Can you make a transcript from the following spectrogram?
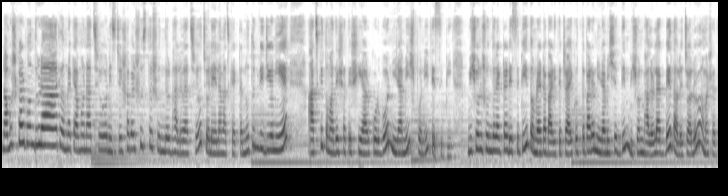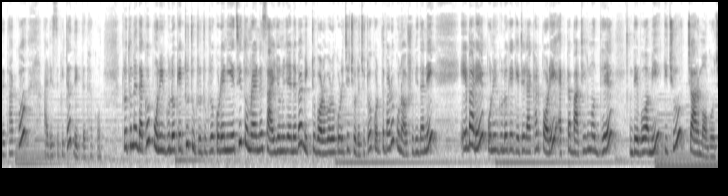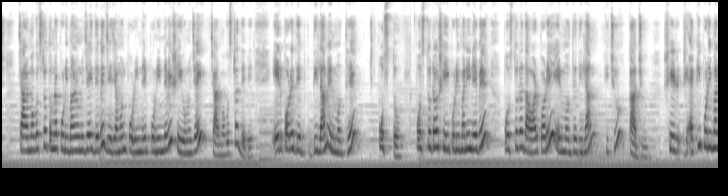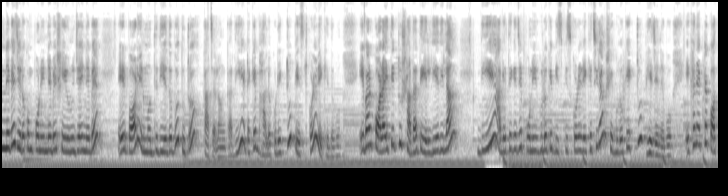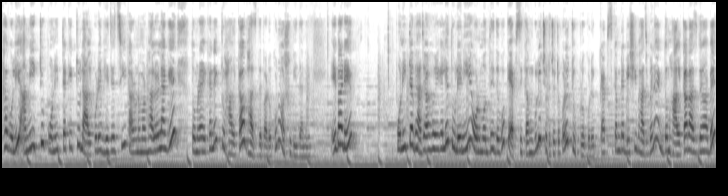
নমস্কার বন্ধুরা, তোমরা কেমন আছো? নিশ্চয়ই সবাই সুস্থ, সুন্দর, ভালো আছো। চলে এলাম আজকে একটা নতুন ভিডিও নিয়ে। আজকে তোমাদের সাথে শেয়ার করব নিরামিষ পনির রেসিপি ভীষণ সুন্দর একটা রেসিপি তোমরা এটা বাড়িতে ট্রাই করতে পারো। নিরামিষের দিন ভীষণ ভালো লাগবে। তাহলে চলো আমার সাথে থাকো আর রেসিপিটা দেখতে থাকো। প্রথমে দেখো, পনিরগুলোকে একটু টুকরো টুকরো করে নিয়েছি। তোমরা এনে সাইজ অনুযায়ী নেবে। আমি একটু বড় বড় করেছি, ছোটো ছোটো করতে পারো, কোনো অসুবিধা নেই। এবারে পনিরগুলোকে কেটে রাখার পরে একটা বাটির মধ্যে দেব আমি কিছু চার মগজ চার মগজটা তোমরা পরিমাণ অনুযায়ী দেবে, যে যেমন পনির পনির নেবে সেই অনুযায়ী চার মগজটা দেবে। এরপরে দিলাম এর মধ্যে পোস্ত। পোস্তটাও সেই পরিমাণই নেবে। পোস্তটা দেওয়ার পরে এর মধ্যে দিলাম কিছু কাজু। সে একই পরিমাণ নেবে, যেরকম পনির নেবে সেই অনুযায়ী নেবে। এরপর এর মধ্যে দিয়ে দেবো দুটো কাঁচা লঙ্কা দিয়ে এটাকে ভালো করে একটু পেস্ট করে রেখে দেবো। এবার কড়াইতে একটু সাদা তেল দিয়ে দিলাম। দিয়ে আগে থেকে যে পনিরগুলোকে পিস পিস করে রেখেছিলাম, সেগুলোকে একটু ভেজে নেব। এখানে একটা কথা বলি, আমি একটু পনিরটাকে একটু লাল করে ভেজেছি, কারণ আমার ভালো লাগে। তোমরা এখানে একটু হালকাও ভাজতে পারো, কোনো অসুবিধা নেই। এবারে পনিরটা ভাজা হয়ে গেলে তুলে নিয়ে ওর মধ্যে দেবো ক্যাপসিকামগুলো, ছোটো ছোটো করে টুকরো করে। ক্যাপসিকামটা বেশি ভাজবে না, একদম হালকা ভাজতে হবে।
